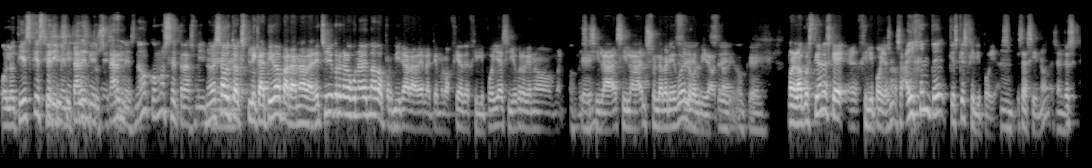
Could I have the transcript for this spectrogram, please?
lo tienes que experimentar en tus carnes, ¿no? ¿Cómo se transmite? No es autoexplicativa para nada. De hecho, yo creo que alguna vez me ha dado por mirar a ver la etimología de gilipollas y yo creo que no, bueno, no sé si la, si la, si la averigué lo he olvidado Bueno, la cuestión es que eh, gilipollas, ¿no? O sea, hay gente que es que es gilipollas, mm. es así, ¿no? Mm. entonces,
